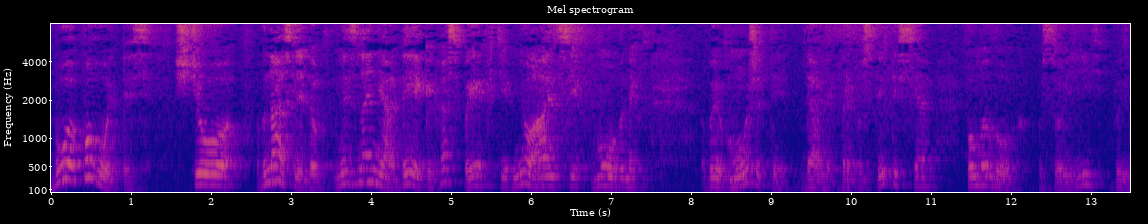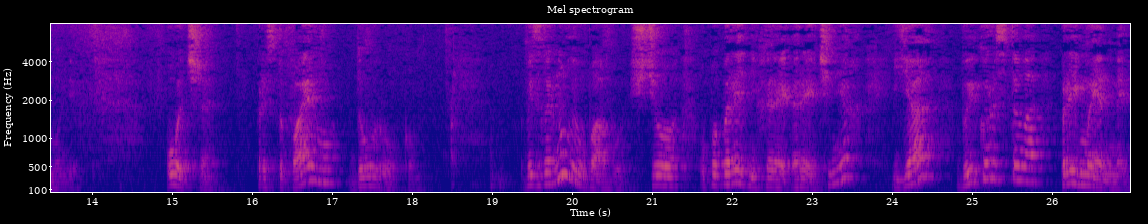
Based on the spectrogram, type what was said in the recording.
Бо погодьтесь, що внаслідок незнання деяких аспектів, нюансів мовних ви можете далі припуститися помилок у своїй вимові. Отже, приступаємо до уроку. Ви звернули увагу, що у попередніх реченнях я використала прийменник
